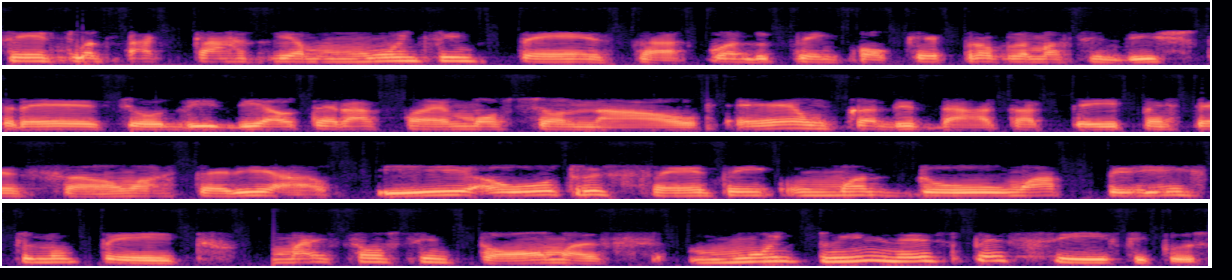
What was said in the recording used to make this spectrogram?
sente uma taquicardia muito intensa quando tem qualquer problema assim, de estresse ou de, de alteração emocional. É um candidato a ter hipertensão arterial. E outros sentem uma dor, um aperto no peito. Mas são sintomas muito inespecíficos.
